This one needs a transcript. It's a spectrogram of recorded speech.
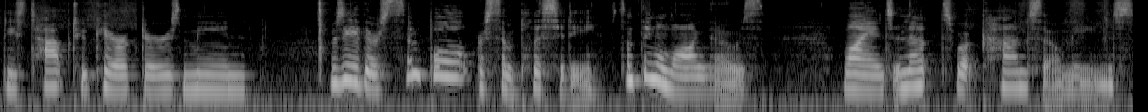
these top two characters mean it was either simple or simplicity, something along those lines and that's what Kanso means.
